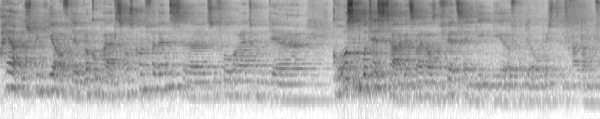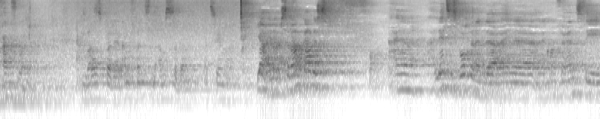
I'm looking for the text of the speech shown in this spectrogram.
Ach ja, ich bin hier auf der Blockupy Aktionskonferenz äh, zur Vorbereitung der großen Protesttage 2014 gegen die Eröffnung der Europäischen Zentralbank in Frankfurt. Du warst bei der Konferenz in Amsterdam. Erzähl mal. Ja, in Amsterdam gab es eine, letztes Wochenende eine, eine Konferenz, die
